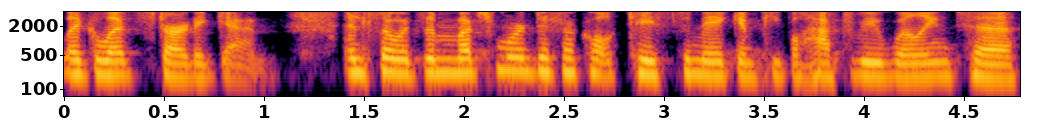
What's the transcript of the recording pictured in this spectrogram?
like let's start again. And so it's a much more difficult case to make and people have to be willing to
